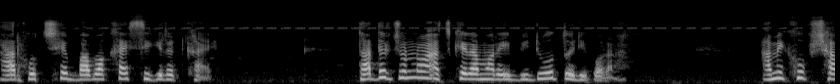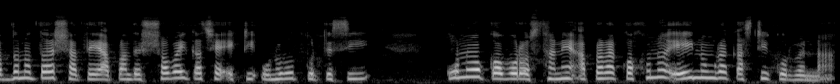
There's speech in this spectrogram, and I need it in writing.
আর হচ্ছে বাবা খায়, সিগারেট খায়। তাদের জন্য আজকের আমার এই ভিডিও তৈরি করা। আমি খুব সাবধানতার সাথে আপনাদের সবাই কাছে একটি অনুরোধ করতেছি, কোনো কবরস্থানে আপনারা কখনো এই নোংরা কাজটি করবেন না।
